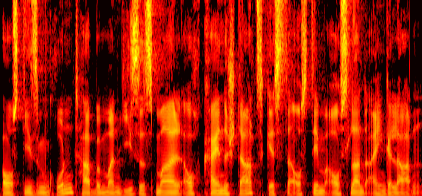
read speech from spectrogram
Aus diesem Grund habe man dieses Mal auch keine Staatsgäste aus dem Ausland eingeladen.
